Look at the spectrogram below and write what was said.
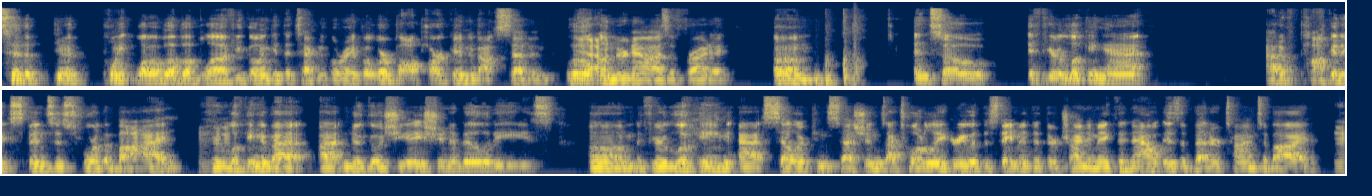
to the you know point blah blah blah blah blah. If you go and get the technical rate, but we're ballparking about seven, a little Yeah. under now as of Friday. Um, and so if you're looking at out of pocket expenses for the buy, if you're hmm looking about at negotiation abilities, um, if you're looking at seller concessions, I totally agree with the statement that they're trying to make that now is a better time to buy. hmm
